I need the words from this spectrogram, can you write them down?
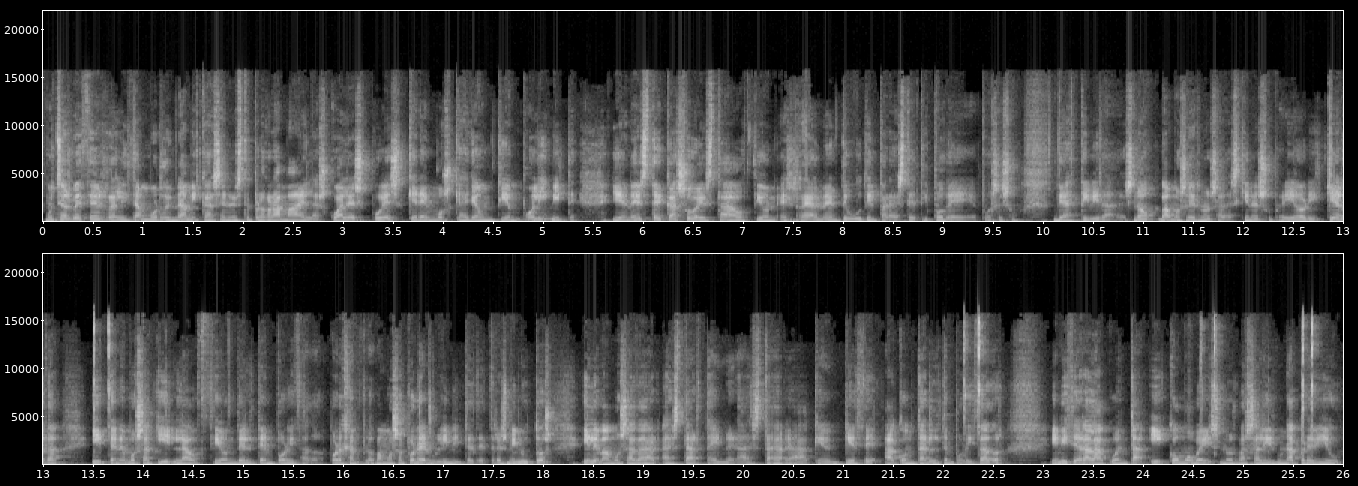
Muchas veces realizamos dinámicas en este programa en las cuales pues queremos que haya un tiempo límite y en este caso esta opción es realmente útil para este tipo de pues eso, de actividades, ¿no? Vamos a irnos a la esquina superior izquierda y tenemos aquí la opción del temporizador. Por ejemplo, vamos a poner un límite de 3 minutos y le vamos a dar a Start Timer hasta a que empiece a contar el temporizador. Iniciará la cuenta y como veis nos va a salir una preview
